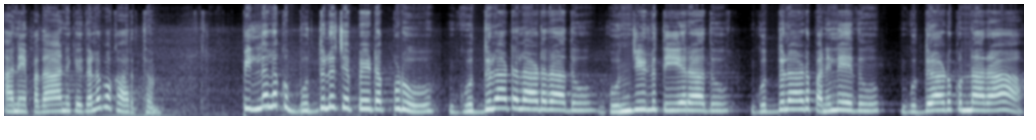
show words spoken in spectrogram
అనే పదానికి గల ఒక అర్థం. పిల్లలకు బుద్ధులు చెప్పేటప్పుడు గుద్దులాటలాడరాదు గుంజీళ్ళు తీయరాదు గుద్దులాడ పని లేదు గుద్దులాడుకున్నారా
